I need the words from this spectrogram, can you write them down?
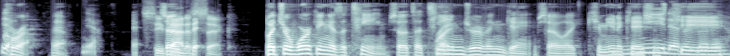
Yeah. Correct. Yeah. Yeah. See, So that is ba- sick. But you're working as a team, so it's a team-driven game. So like communication's Need key. everybody.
